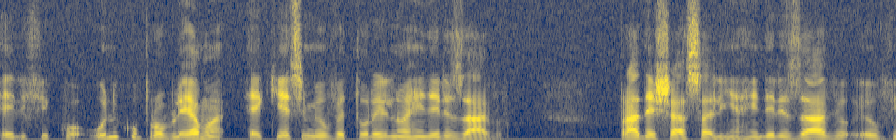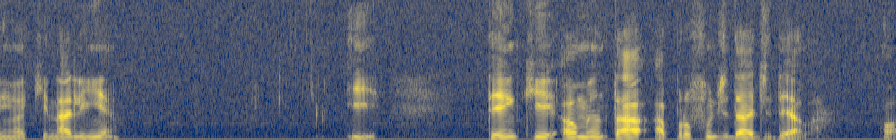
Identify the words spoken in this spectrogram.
ele ficou. O único problema é que esse meu vetor ele não é renderizável. Para deixar essa linha renderizável, eu venho aqui na linha e tenho que aumentar a profundidade dela. Ó.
